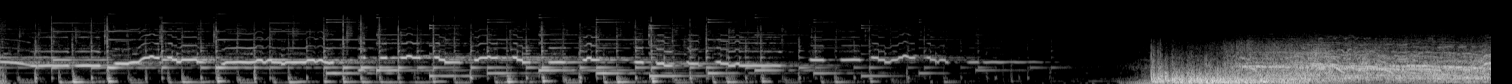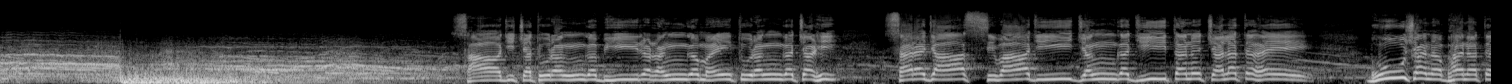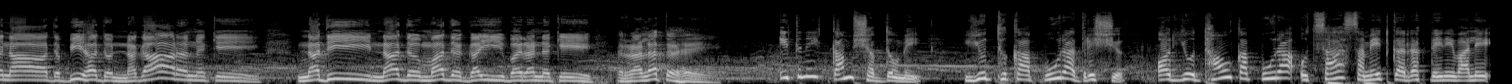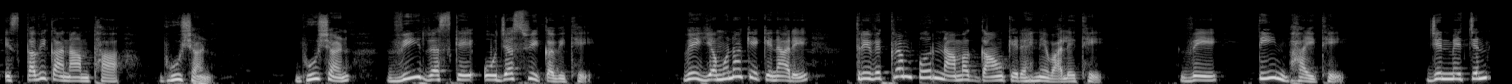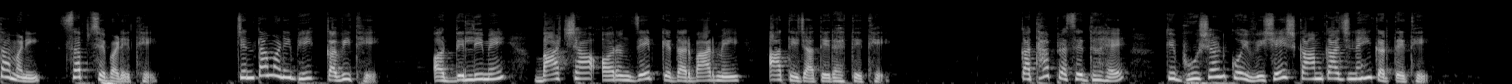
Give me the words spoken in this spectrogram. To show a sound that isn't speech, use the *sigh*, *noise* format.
साज चतुरंग वीर रंग मैं तुरंग चढ़ी। सरजा शिवाजी जंग जीतन चलत है। भूषण भनत नाद बिहद नगारन के। नदी नद मद गई बरन के रलत है। इतने कम शब्दों में युद्ध का पूरा दृश्य और योद्धाओं का पूरा उत्साह समेट कर रख देने वाले इस कवि का नाम था भूषण। भूषण वीर रस के ओजस्वी कवि थे। वे यमुना के किनारे त्रिविक्रमपुर नामक गाँव के रहने वाले थे। वे तीन भाई थे, जिनमें चिंतामणि सबसे बड़े थे। चिंतामणि भी कवि थे और दिल्ली में बादशाह औरंगज़ेब के दरबार में आते जाते रहते थे। कथा प्रसिद्ध है कि भूषण कोई विशेष कामकाज नहीं करते थे।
